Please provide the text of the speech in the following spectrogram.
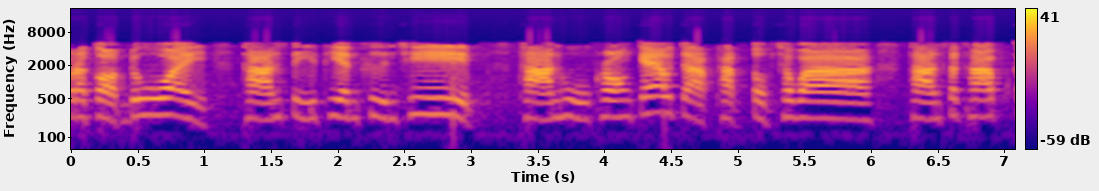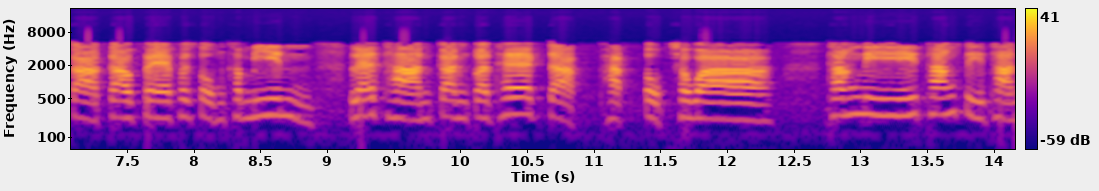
ประกอบด้วย ฐานสีเทียนคืนชีพ ฐานหูครองแก้วจากผักตบชวา ฐานสครับกากกาแฟผสมขมิ้น และฐานกันกระแทกจากผักตบชวาทั้งนี้ทั้งสี่ฐาน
